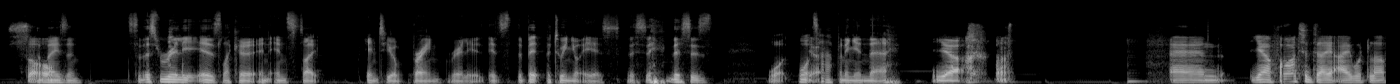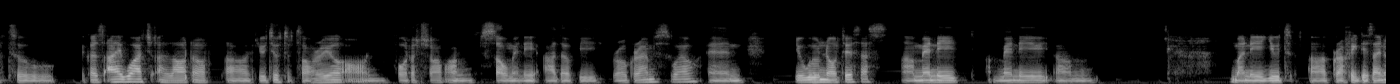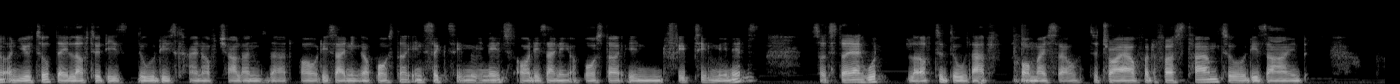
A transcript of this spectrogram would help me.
So amazing. So this really is like a, an insight into your brain really. It's the bit between your ears. This this is what what's yeah. happening in there. Yeah. and yeah, for today, I would love to because I watch a lot of uh, YouTube tutorial on Photoshop on so many Adobe programs as well, and you will notice as uh, many many um, many youth uh, graphic designer on YouTube they love to des- do this kind of challenge that oh designing a poster in 60 minutes or designing a poster in 15 minutes. So today I would love to do that for myself to try out for the first time to design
